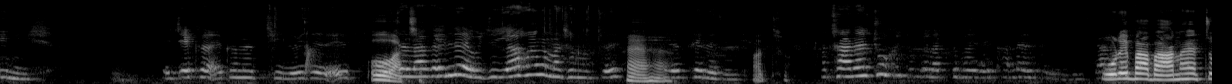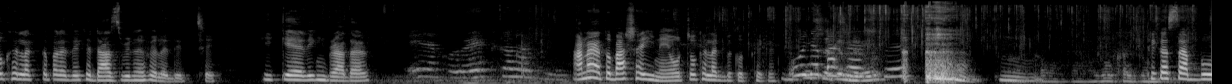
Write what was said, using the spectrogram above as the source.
জিনিস। এই যে এখানে ছিল এই যে ও আচ্ছা। লাগাইলে ওই যে ইয়া হয় না মাঝে মধ্যে? হ্যাঁ হ্যাঁ। ফেলে দিই। আচ্ছা। আচ্ছা আর এই চোখে চোখে লাগতে পারে এখানে ওরে বাবা আনায়ের চোখে লাগতে পারে দেখে ডাস্টবিনে ফেলে দিচ্ছে। কি কেয়ারিং ব্রাদার এই দেখো রেড কালার আনা এত বাসাই নেই ওর চোখে লাগবে কোথেকে ঠিক আছে আব্বু।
